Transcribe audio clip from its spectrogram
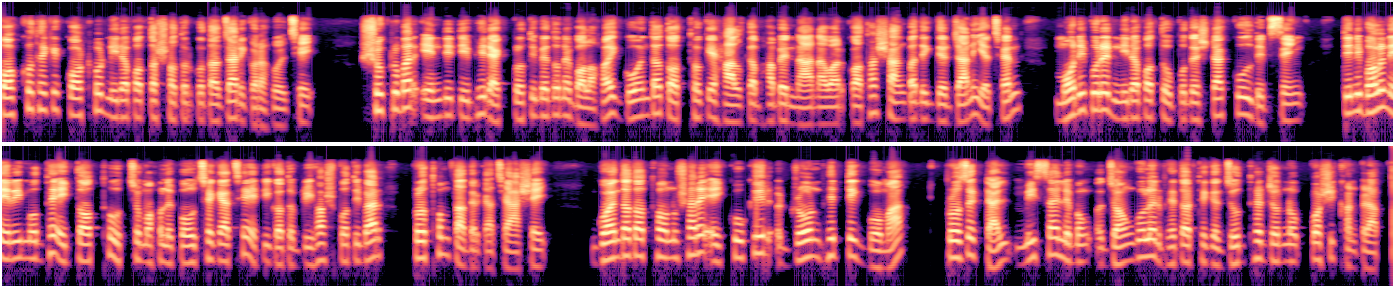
পক্ষ থেকে কঠোর নিরাপত্তা সতর্কতা জারি করা হয়েছে। শুক্রবার এনডিটিভির এক প্রতিবেদনে বলা হয়, গোয়েন্দা তথ্যকে হালকাভাবে না নেওয়ার কথা সাংবাদিকদের জানিয়েছেন মণিপুরের নিরাপত্তা উপদেষ্টা কুলদীপ সিং। তিনি বলেন, এরই মধ্যে এই তথ্য উচ্চমহলে পৌঁছে গেছে। এটি গত বৃহস্পতিবার প্রথম তাদের কাছে আসে। গোয়েন্দা তথ্য অনুসারে এই কুকির ড্রোন ভিত্তিক বোমা প্রজেক্টাইল, মিসাইল এবং জঙ্গলের ভেতর থেকে যুদ্ধের জন্য প্রশিক্ষণ প্রাপ্ত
